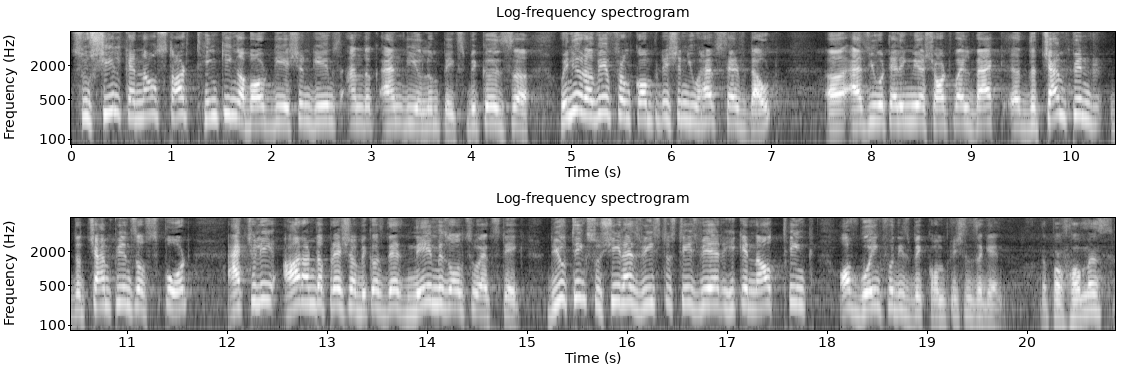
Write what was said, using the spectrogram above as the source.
Sushil can now start thinking about the Asian Games and the and the Olympics? Because uh, when you're away from competition, you have self-doubt. Uh, as you were telling me a short while back, the champion, the champions of sport actually are under pressure because their name is also at stake. Do you think Sushil has reached a stage where he can now think of going for these big competitions again? The performance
